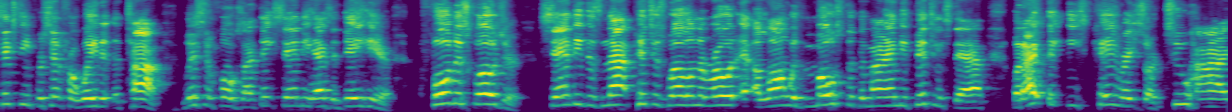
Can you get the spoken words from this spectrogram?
16% for Wade at the top. Listen, folks, I think Sandy has a day here. Full disclosure, Sandy does not pitch as well on the road, along with most of the Miami pitching staff, but I think these K rates are too high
